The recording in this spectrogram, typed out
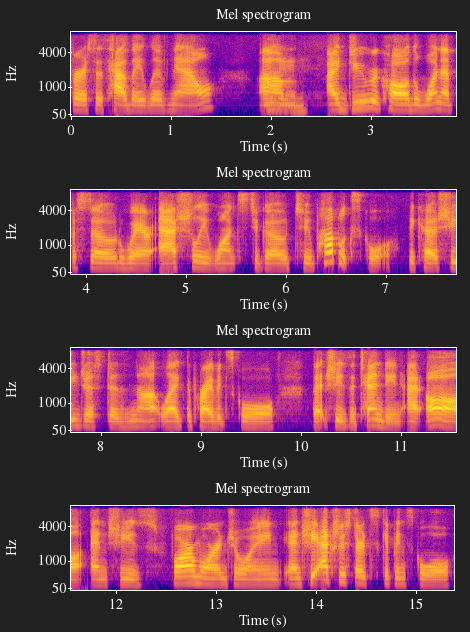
versus how they live now. Um, I do recall the one episode where Ashley wants to go to public school because she just does not like the private school that she's attending at all. And she's far more enjoying, and she actually starts skipping school,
